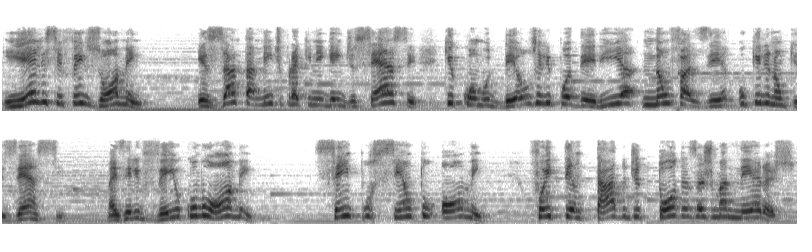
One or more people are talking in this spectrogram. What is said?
e ele se fez homem. Exatamente para que ninguém dissesse que, como Deus, ele poderia não fazer o que ele não quisesse, mas ele veio como homem, 100% homem. Foi tentado de todas as maneiras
